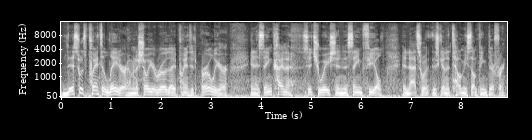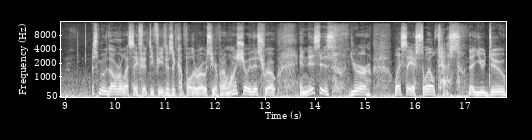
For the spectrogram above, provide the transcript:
this was planted later. I'm going to show you a row that I planted earlier in the same kind of situation in the same field, and that's what is going to tell me something different. Just moved over, let's say 50 feet. There's a couple other rows here, but I want to show you this row. And this is your, let's say a soil test that you do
